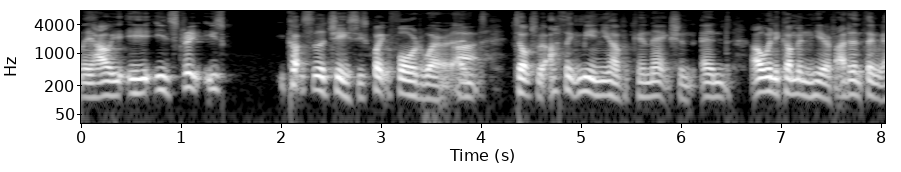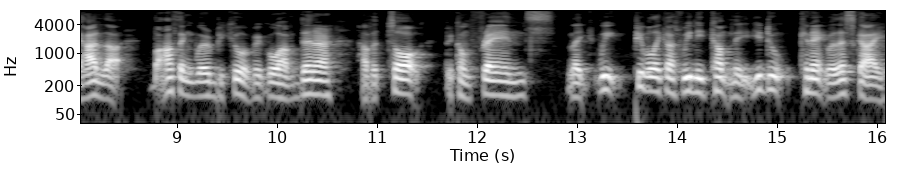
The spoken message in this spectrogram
like how he, he he's straight he's he cuts to the chase. He's quite forward with it and talks about. I think me and you have a connection, and I wouldn't come in here if I didn't think we had that. But I think we'd be cool if we go have dinner, have a talk, become friends. Like we people like us, we need company. You don't connect with this guy,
